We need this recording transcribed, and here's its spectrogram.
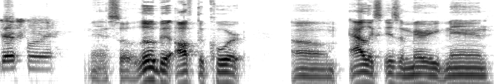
Definitely. Man, so a little bit off the court. Um, Alex is a married man.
